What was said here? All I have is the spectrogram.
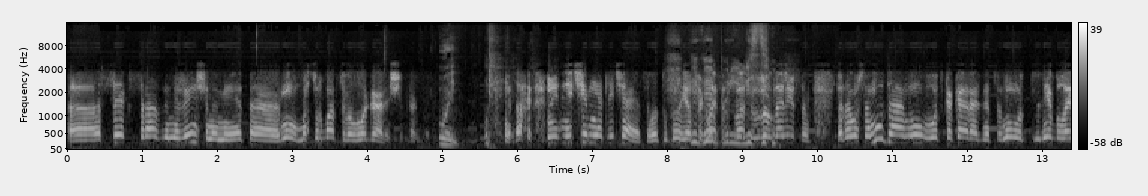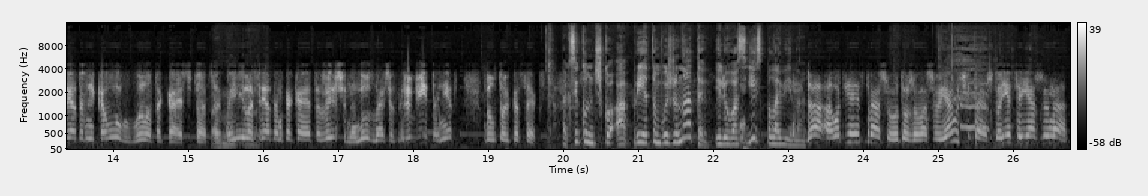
э, секс с разными женщинами это ну, мастурбация во влагалище, как бы. Ой. Ничем не отличается. Вот тут я согласен с вашим журналистом. Потому что, ну да, ну вот какая разница. Ну вот не было рядом никого, была такая ситуация. Появилась рядом какая-то женщина, ну значит, любви-то нет, был только секс. Так, секундочку, а при этом вы женаты? Или у вас есть половина? Да, а вот я и спрашиваю тоже вашего. Я вот считаю, что если я женат,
